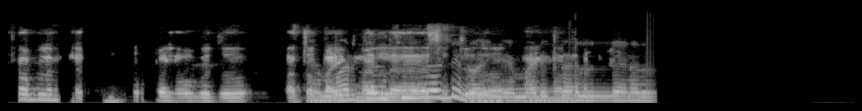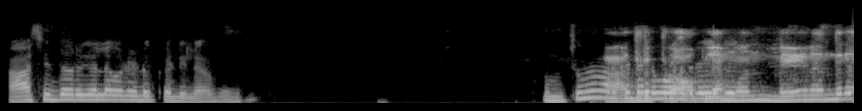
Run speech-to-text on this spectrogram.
ಪ್ರಾಬ್ಲಮ್ ಇಲ್ಲ. ಹೋಗೋದು ಅಥವಾ ಬೈಕ್ ಮೇಲೆ ಮೆಡಿಕಲ್. ಏನಾದ್ರು ಕಾಸಿದ್ದವ್ರಿಗೆಲ್ಲ ಓಡಾಡೋಕೆ ಅಡ್ಡಿಲ್ಲ ಸುಮ್ ಸುಮ್ಮನೆ ಮಾರ್ಕೆಟ್ ಆದ್ರೂ ಪ್ರಾಬ್ಲಮ್ ಒಂದ್ ಮೇನ್ ಅಂದ್ರೆ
